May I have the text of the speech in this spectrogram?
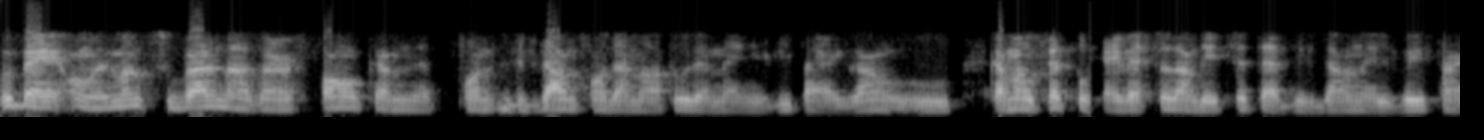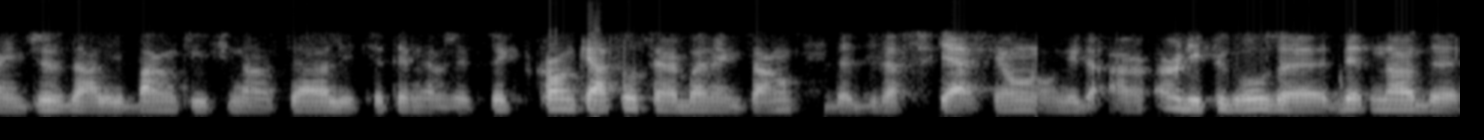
Oui, bien, on me demande souvent dans un fonds comme le fonds dividendes fondamentaux de Manuvie, par exemple, ou comment vous faites pour investir dans des titres à dividendes élevés sans être juste dans les banques, les financières, les titres énergétiques. Crown Castle, c'est un bon exemple de diversification. On est un, des plus gros euh, déteneurs de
